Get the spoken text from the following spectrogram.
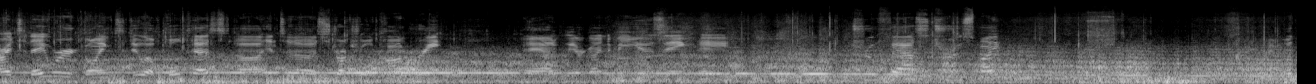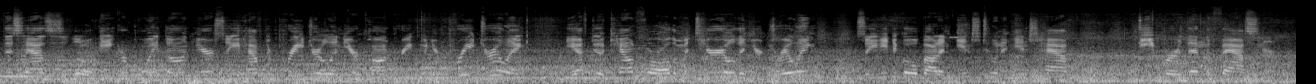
right, today we're going to do a pull test uh, into structural concrete, and we are going to be using a TrueFast True Spike. And what this has is a little anchor point on here, so you have to pre-drill into your concrete. When you're pre-drilling, you have to account for all the material that you're drilling, so you need to go about an inch to an inch half deeper than the fastener.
